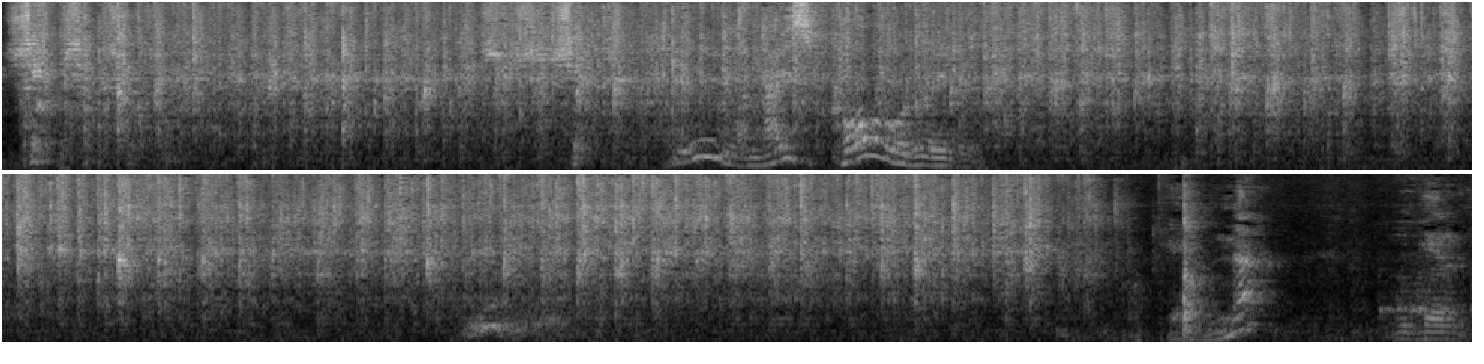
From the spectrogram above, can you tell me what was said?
Shake, shake, shake. Shake. Ooh, a nice color already. Okay, now we get it.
